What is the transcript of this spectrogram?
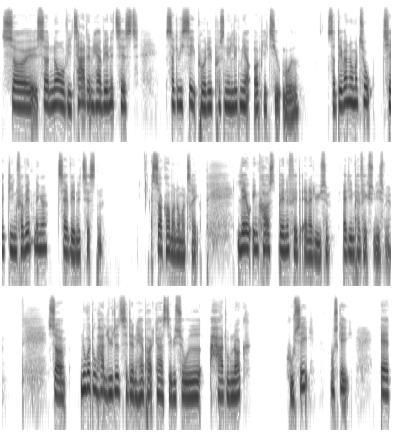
Så, så når vi tager den her vendetest, så kan vi se på det på sådan en lidt mere objektiv måde. Så det var nummer to. Tjek dine forventninger. Tag vendetesten. Så kommer nummer tre. Lav en cost-benefit-analyse af din perfektionisme. Så nu hvor du har lyttet til den her podcast-episode, har du nok kunne se, måske, at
